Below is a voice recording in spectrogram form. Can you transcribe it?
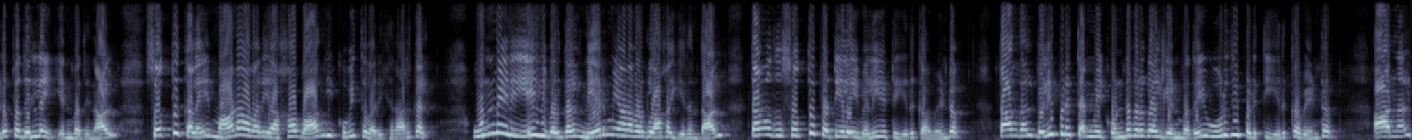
எடுப்பதில்லை என்பதனால் சொத்துக்களை மானாவாரியாக வாங்கி குவித்து வருகிறார்கள். உண்மையிலேயே இவர்கள் நேர்மையானவர்களாக இருந்தால் தங்களது சொத்து பட்டியலை வெளியிட்டு இருக்க வேண்டும். தாங்கள் வெளிப்படைத்தன்மை கொண்டவர்கள் என்பதை உறுதிப்படுத்தி இருக்க வேண்டும். ஆனால்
